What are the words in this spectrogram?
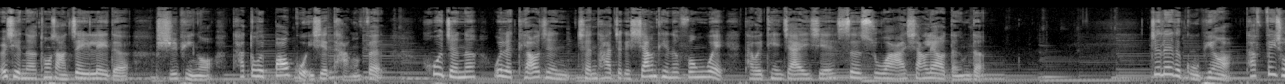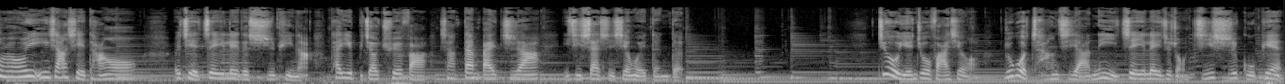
而且呢，通常这一类的食品哦，它都会包裹一些糖分，或者呢，为了调整成它这个香甜的风味，它会添加一些色素啊、香料等等。这类的谷片哦，它非常容易影响血糖哦，而且这一类的食品啊，它也比较缺乏像蛋白质啊以及膳食纤维等等。就有研究发现哦，如果长期啊，你以这一类这种即食谷片，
